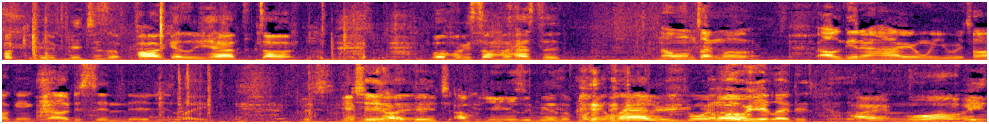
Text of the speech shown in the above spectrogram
Fuck you, then, bitch. It's a podcast. We have to talk. Motherfucker, someone has to. No, I'm talking about. I was getting higher when you were talking because I was just sitting there, just like Bitch, get me high, bitch. I'm, you using me as a fucking ladder. You going I'm up. over here like this. Alright, well, he,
